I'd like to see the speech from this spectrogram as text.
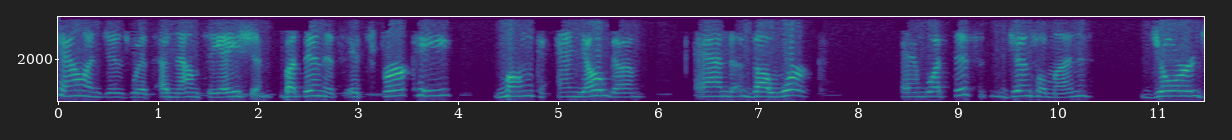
challenges with enunciation. But then it's it's Furky, monk, and yoga, and the work. And what this gentleman, George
